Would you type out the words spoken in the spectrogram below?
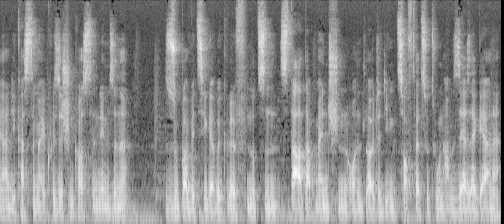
ja, die Customer Acquisition Cost in dem Sinne. Super witziger Begriff, nutzen Startup-Menschen und Leute, die mit Software zu tun haben, sehr, sehr gerne.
